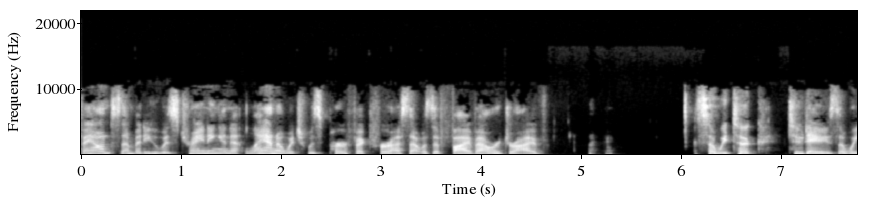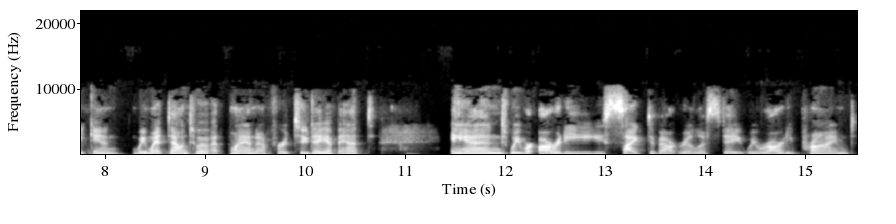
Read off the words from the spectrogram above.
found somebody who was training in Atlanta, which was perfect for us. That was a five hour drive. So we took two days, a weekend. We went down to Atlanta for a two day event. And we were already psyched about real estate. We were already primed.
